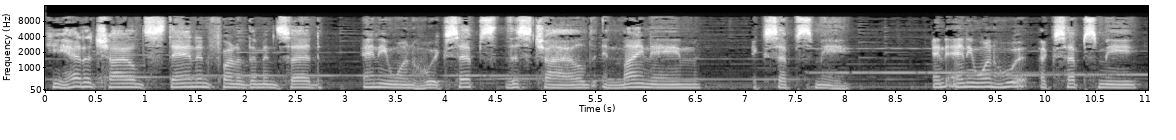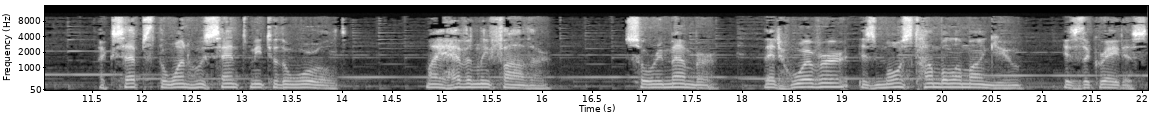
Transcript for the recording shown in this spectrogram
He had a child stand in front of them and said, Anyone who accepts this child in my name accepts me. And anyone who accepts me accepts the one who sent me to the world, my heavenly Father. So remember that whoever is most humble among you is the greatest.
